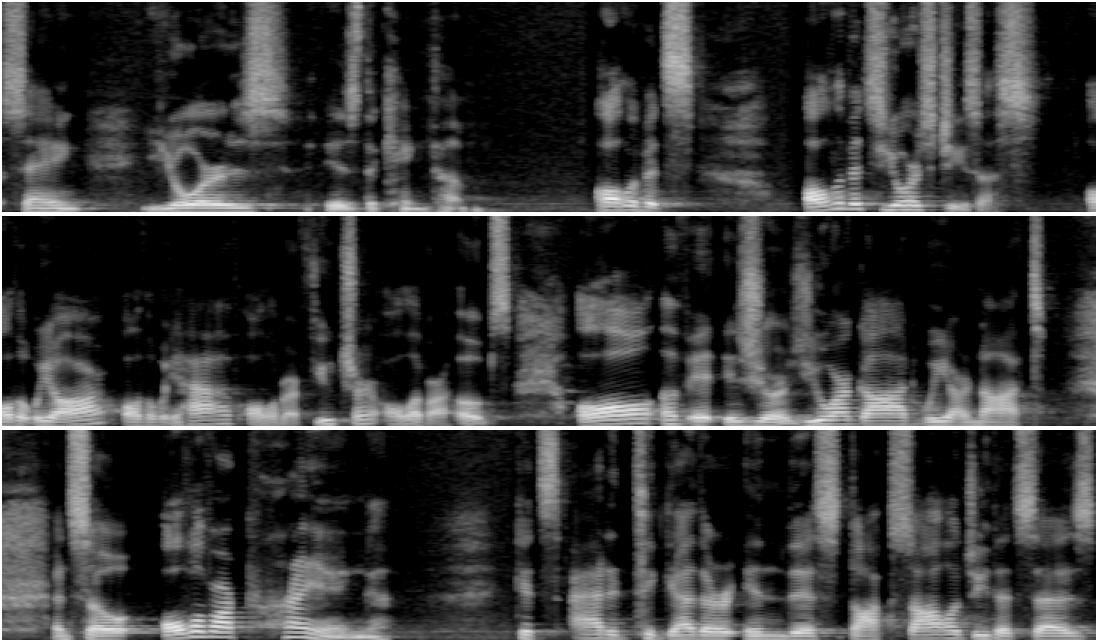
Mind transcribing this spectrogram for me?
saying, Yours is the kingdom. All of it's all of it's yours, Jesus. All that we are, all that we have, all of our future, all of our hopes, all of it is yours. You are God, we are not. And so all of our praying gets added together in this doxology that says,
